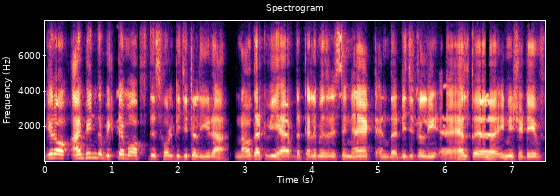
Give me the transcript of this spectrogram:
You know, I've been the victim of this whole digital era. Now that we have the Telemedicine Act and the Digital uh, Health uh, Initiative,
